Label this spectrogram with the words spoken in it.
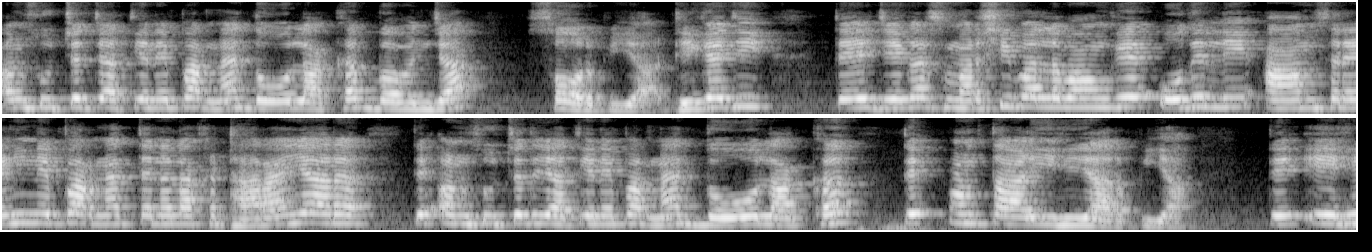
ਅਨੁਸੂਚਿਤ ਜਾਤੀਆਂ ਨੇ ਭਰਨਾ ਹੈ 252100 ਰੁਪਿਆ ਠੀਕ ਹੈ ਜੀ? ਤੇ ਜੇਕਰ ਸਮਰਸੀਬਲ ਲਵਾਉਂਗੇ ਉਹਦੇ ਲਈ ਆਮ ਸ਼੍ਰੇਣੀ ਨੇ ਭਰਨਾ 318000 ਤੇ ਅਨੁਸੂਚਿਤ ਜਾਤੀਆਂ ਨੇ ਭਰਨਾ 2 ਲੱਖ ਤੇ 39000 ਰੁਪਿਆ ਤੇ ਇਹ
